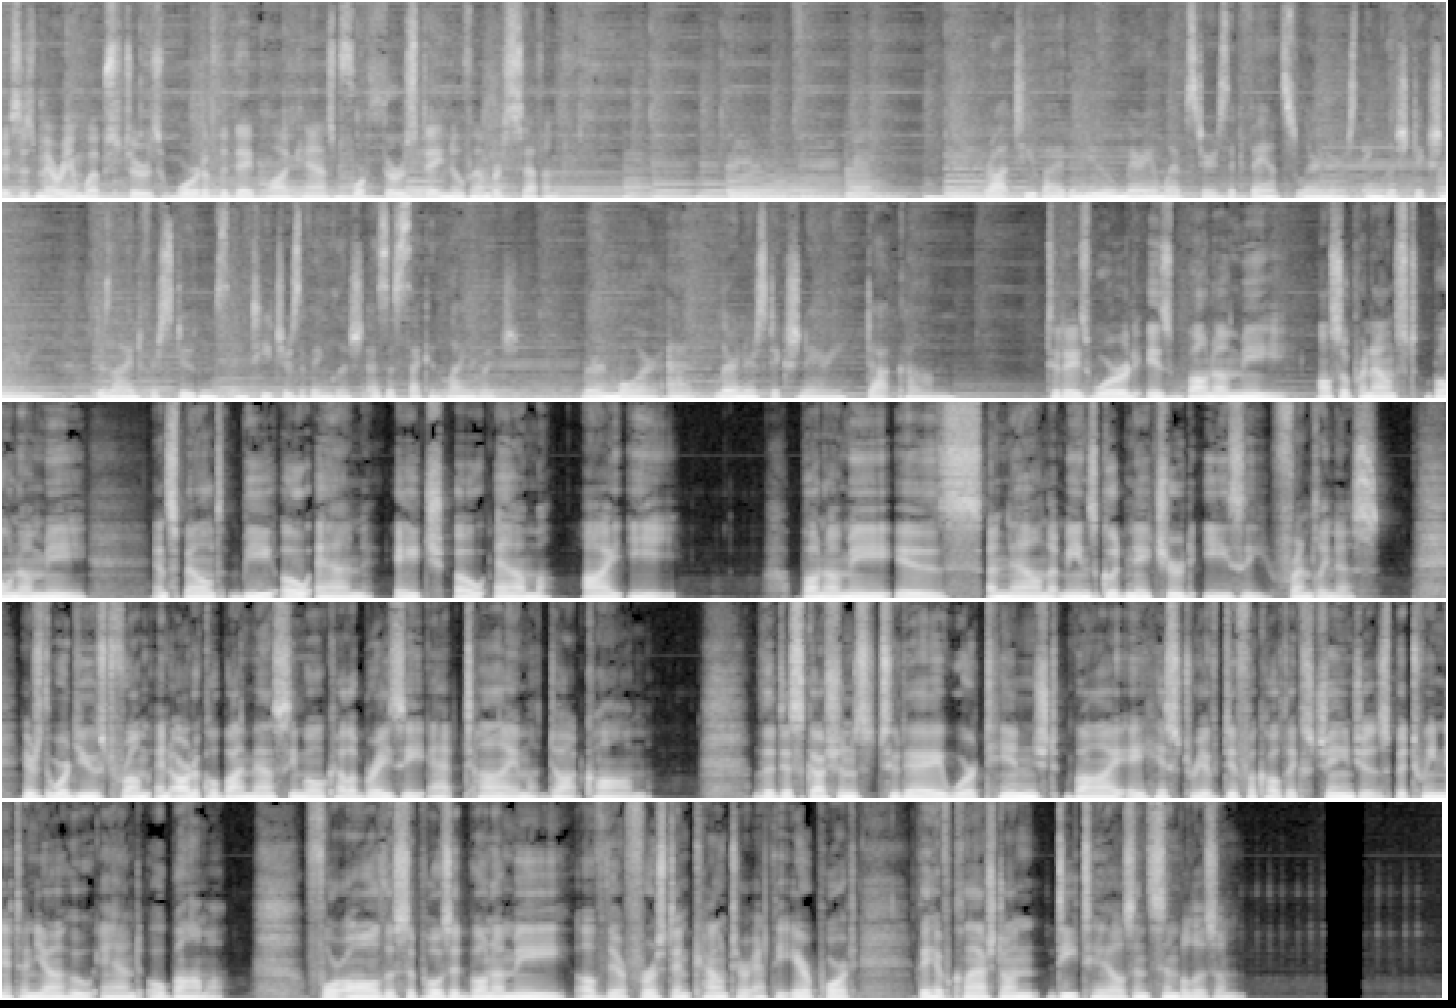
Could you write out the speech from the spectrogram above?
This is Merriam Webster's Word of the Day podcast for Thursday, November 7th. Brought to you by the new Merriam Webster's Advanced Learners English Dictionary, designed for students and teachers of English as a second language. Learn more at learnersdictionary.com. Today's word is bonhomie, also pronounced bonhomie, and spelled B O N H O M I E. Bonhomie is a noun that means good natured, easy friendliness. Here's the word used from an article by Massimo Calabresi at Time.com. The discussions today were tinged by a history of difficult exchanges between Netanyahu and Obama. For all the supposed bonhomie of their first encounter at the airport, they have clashed on details and symbolism.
